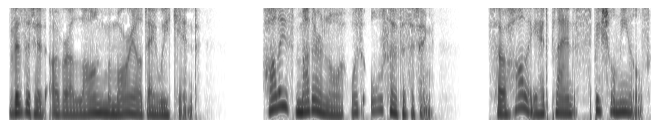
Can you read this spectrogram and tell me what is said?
visited over a long Memorial Day weekend. Holly's mother in law was also visiting, so Holly had planned special meals.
